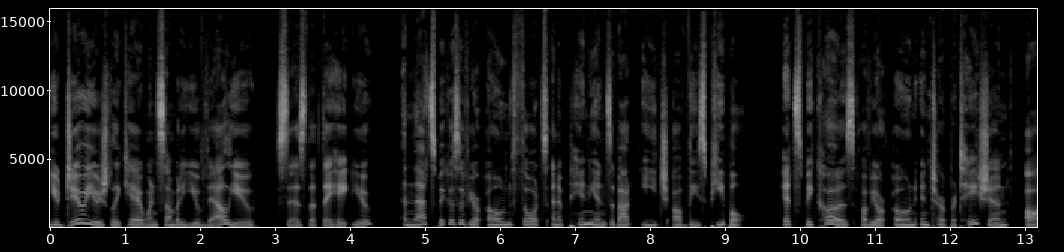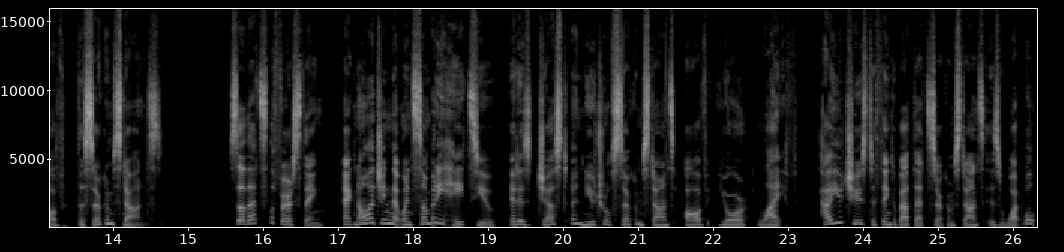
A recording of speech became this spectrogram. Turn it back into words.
you do usually care when somebody you value says that they hate you, and that's because of your own thoughts and opinions about each of these people. It's because of your own interpretation of the circumstance. So that's the first thing. Acknowledging that when somebody hates you, it is just a neutral circumstance of your life. How you choose to think about that circumstance is what will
